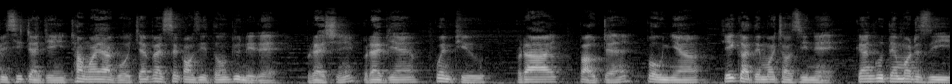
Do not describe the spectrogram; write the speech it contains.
ပစ္စည်းတန်ချိန်1500ကိုကျန်းဖက်စစ်ကောင်စီအုံပြုနေတဲ့ဗရက်ရှင်ဗရက်ပြန်ပွင့်ဖြူပရိုင်ပေါတန်ပုံညာရိတ်ကတင်မော6စီးနဲ့ ကန်ကူတင်မော1စီး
